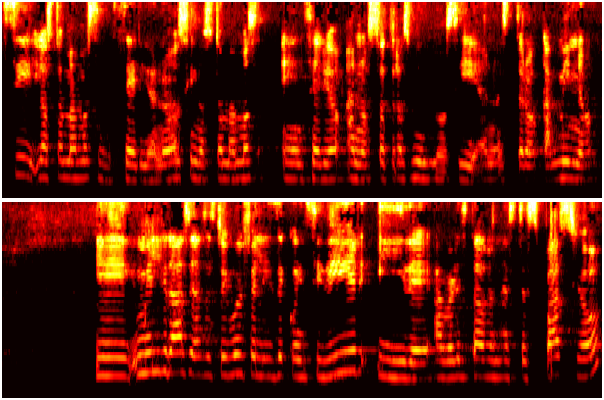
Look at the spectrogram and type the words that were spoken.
si los tomamos en serio, ¿no? Si nos tomamos en serio a nosotros mismos y a nuestro camino. Y mil gracias, estoy muy feliz de coincidir y de haber estado en este espacio.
